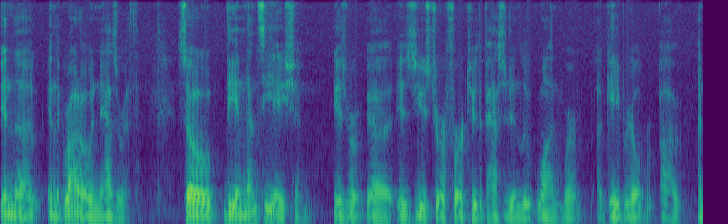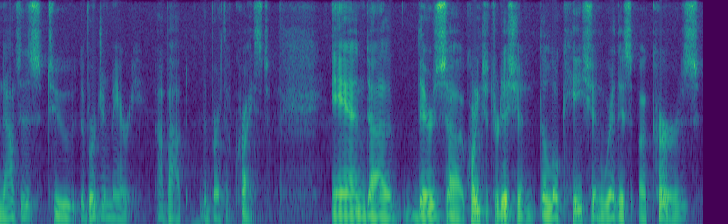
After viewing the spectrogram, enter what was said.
in the in the grotto in Nazareth. So the Annunciation is uh, is used to refer to the passage in Luke one where Gabriel uh, announces to the Virgin Mary about the birth of Christ. And uh, there's, uh, according to tradition, the location where this occurs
